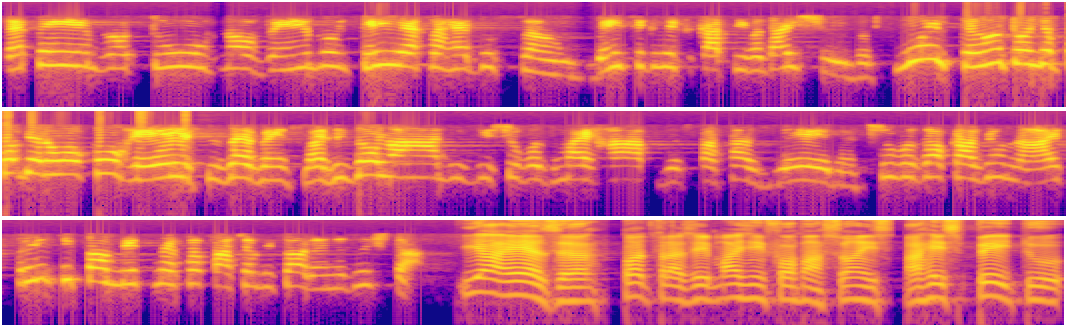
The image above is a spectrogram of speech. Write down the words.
Setembro, outubro, novembro tem essa redução bem significativa das chuvas. No entanto, ainda poderão ocorrer esses eventos mais isolados, de chuvas mais rápidas, passageiras, chuvas ocasionais, principalmente nessa faixa litorânea do estado. E a ESA pode trazer mais informações a respeito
